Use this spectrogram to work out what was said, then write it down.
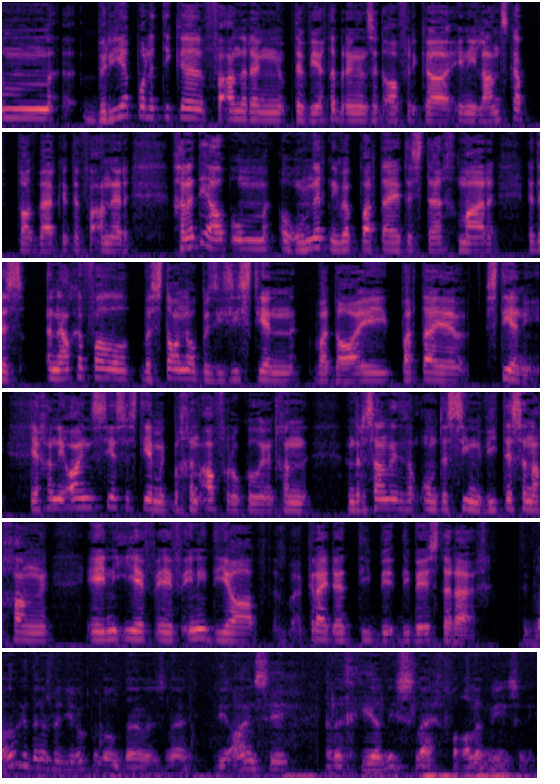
om breë politieke verandering teweeg te bring in Suid-Afrika en die landskap daadwerklik te verander, gaan dit nie help om 100 nuwe partye te stig, maar dit is in elk geval bestaande oppositie steun wat daai partye steun nie. Jy gaan die ANC stelsel moet begin afrokkel en dit gaan interessant wees om te sien wie tussen na gang en die EFF en die DA kry dit die die beste reg. Die belangrike ding is wat jy ook moet onthou is nou, die ANC regeer nie sleg vir alle mense nie.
